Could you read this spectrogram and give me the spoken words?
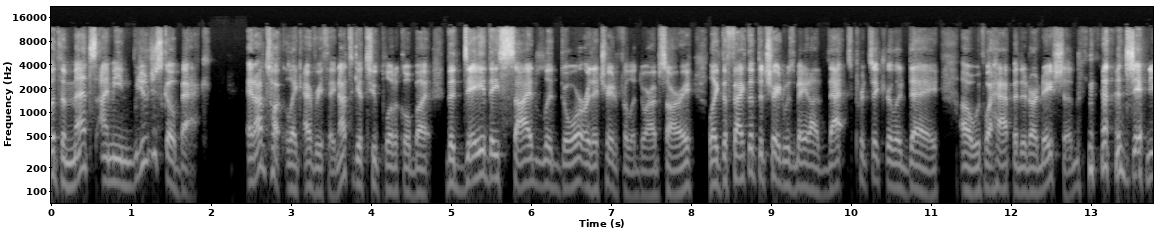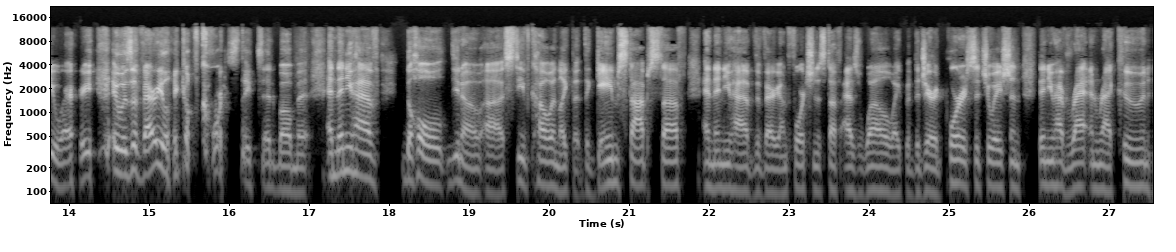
But the Mets, I mean, you just go back and I'm talking like everything, not to get too political, but the day they signed Lindor or they traded for Lindor, I'm sorry, like the fact that the trade was made on that particular day uh, with what happened in our nation in January, it was a very like, of course they did moment. And then you have the whole, you know, uh, Steve Cohen, like the, the GameStop stuff. And then you have the very unfortunate stuff as well, like with the Jared Porter situation. Then you have Rat and Raccoon.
